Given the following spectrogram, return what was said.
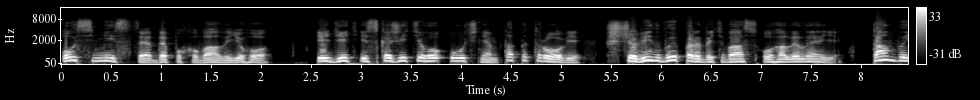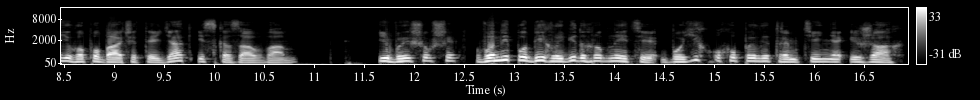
Ось місце, де поховали його. Ідіть і скажіть його учням та Петрові, що він випередить вас у Галилеї. Там ви його побачите, як і сказав вам. І вийшовши, вони побігли від гробниці, бо їх охопили тремтіння і жах,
